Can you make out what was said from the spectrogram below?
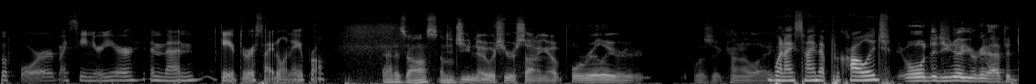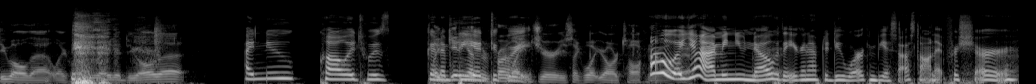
before my senior year, and then gave the recital in April. That is awesome. Did you know what you were signing up for, really, or was it kind of like? When I signed up for college, well, did you know you were gonna have to do all that? Like, were you ready to do all that? I knew college was gonna like, getting be up a in front of, degree. like juries, like what y'all are talking Oh about. yeah, I mean you know Okay. that you're gonna have to do work and be assessed on it for sure.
